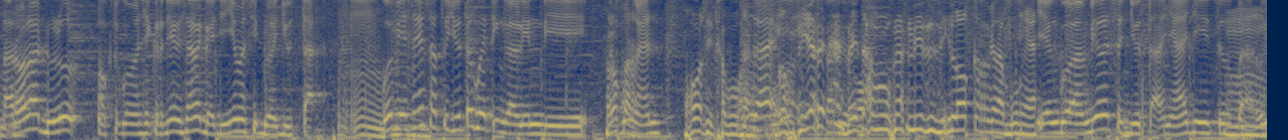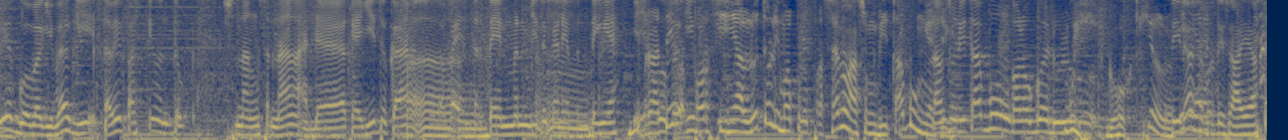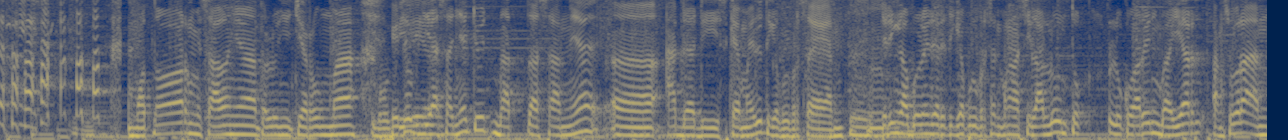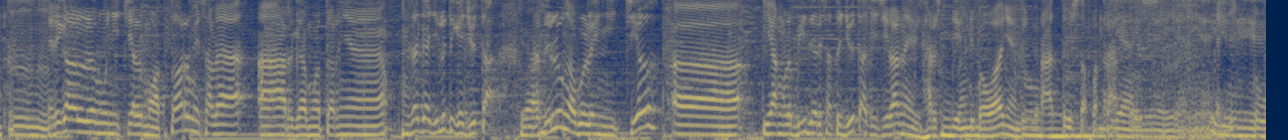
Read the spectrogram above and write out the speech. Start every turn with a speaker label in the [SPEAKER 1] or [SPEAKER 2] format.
[SPEAKER 1] taruhlah dulu waktu gue masih kerja misalnya gajinya masih 2 juta gue biasanya satu juta gue tinggalin di
[SPEAKER 2] Loker.
[SPEAKER 1] tabungan
[SPEAKER 2] Oh di tabungan.
[SPEAKER 1] Enggak,
[SPEAKER 2] Gua
[SPEAKER 1] iya.
[SPEAKER 2] pikir di tabungan di, di loker tabungnya.
[SPEAKER 1] yang gue ambil sejutanya aja itu
[SPEAKER 2] Hmm.
[SPEAKER 1] baru ya gue bagi-bagi tapi pasti untuk senang-senang ada kayak gitu kan apa entertainment gitu kan yang penting ya Iya,
[SPEAKER 2] Berarti
[SPEAKER 1] bagi-
[SPEAKER 2] porsinya lu tuh 50% langsung ditabung ya.
[SPEAKER 1] langsung
[SPEAKER 2] Jig?
[SPEAKER 1] ditabung kalau gue dulu
[SPEAKER 2] Wih, gokil loh.
[SPEAKER 3] Tidak seperti saya.
[SPEAKER 2] Motor misalnya atau lu nyicil rumah
[SPEAKER 1] Mobil.
[SPEAKER 2] itu biasanya cuy batasannya eh, ada di skema itu 30%.
[SPEAKER 1] Hmm.
[SPEAKER 2] Jadi nggak boleh dari 30% penghasilan lu untuk lu keluarin bayar angsuran.
[SPEAKER 1] Hmm.
[SPEAKER 2] Jadi kalau lu mau nyicil motor misalnya eh, harga motornya misalnya gaji lu 3 juta.
[SPEAKER 3] Ya.
[SPEAKER 2] Berarti lu nggak boleh nyicil eh, yang lebih dari satu juta cicilannya harus yang di bawahnya 700 800.
[SPEAKER 1] Iya, iya, iya, iya,
[SPEAKER 2] Kayak
[SPEAKER 1] iya.
[SPEAKER 2] gitu.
